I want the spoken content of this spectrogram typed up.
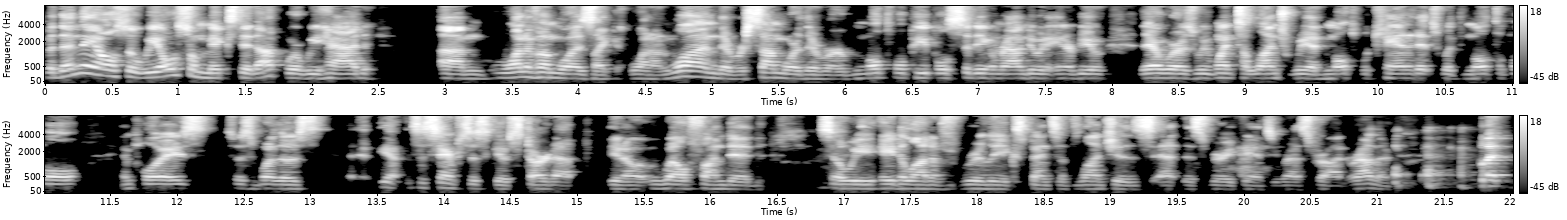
but then they also we also mixed it up where we had um, one of them was like one-on-one. There were some where there were multiple people sitting around doing an interview. There whereas we went to lunch we had multiple candidates with multiple employees. So it's one of those yeah it's a san francisco startup you know well funded so we ate a lot of really expensive lunches at this very fancy restaurant around there. But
